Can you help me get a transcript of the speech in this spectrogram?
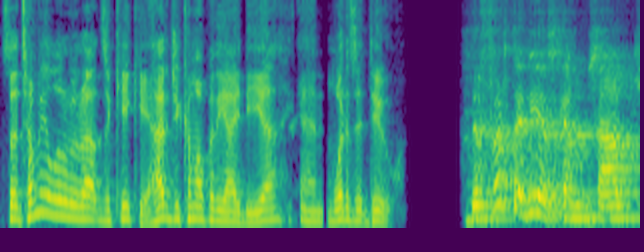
So tell me a little bit about Zakeke how did you come up with the idea and what does it do? The first ideas comes out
